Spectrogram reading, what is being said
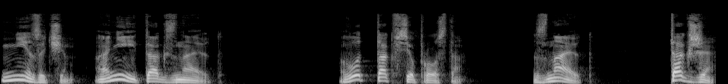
Незачем, они и так знают. Вот так все просто. Знают. Так же,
